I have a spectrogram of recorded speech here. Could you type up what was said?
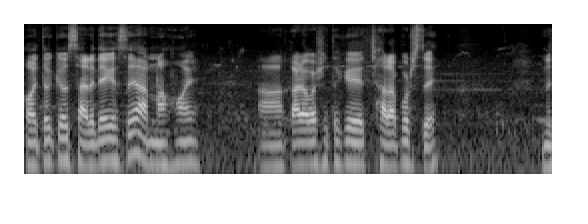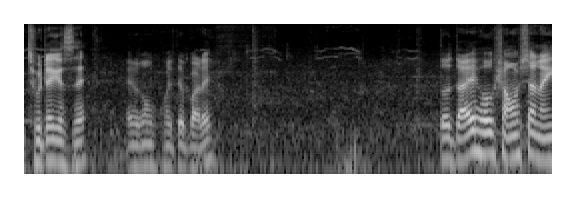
হয়তো কেউ ছাড়ে দিয়ে গেছে, আর না হয় কারও বাসা থেকে ছাড়া পড়ছে। মানে ছুটে গেছে, এরকম হইতে পারে। তো যাই হোক, সমস্যা নাই।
